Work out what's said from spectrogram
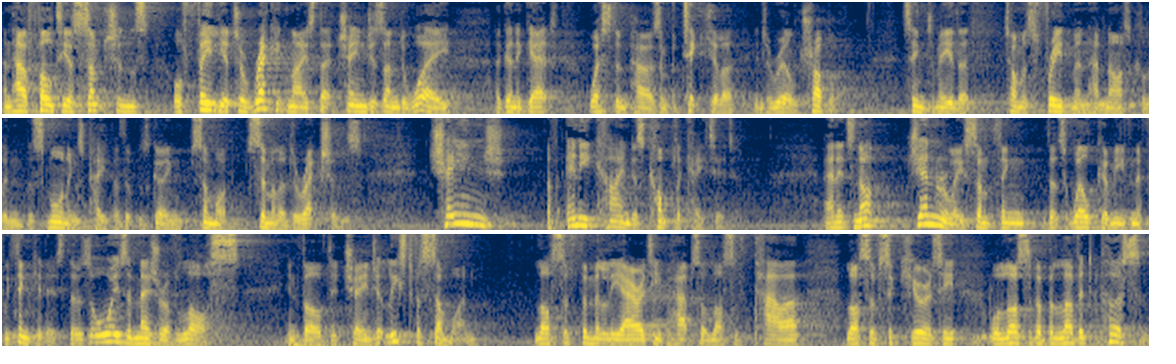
and how faulty assumptions or failure to recognize that change is underway are going to get Western powers in particular into real trouble. It seemed to me that Thomas Friedman had an article in this morning's paper that was going somewhat similar directions. Change of any kind is complicated, and it's not generally something that's welcome, even if we think it is. There's always a measure of loss involved in change, at least for someone loss of familiarity, perhaps, or loss of power, loss of security, or loss of a beloved person.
